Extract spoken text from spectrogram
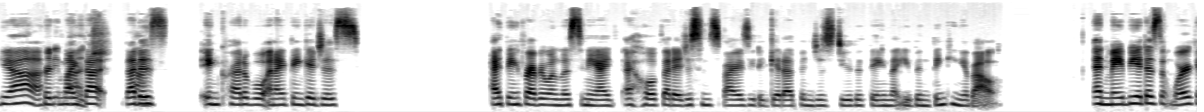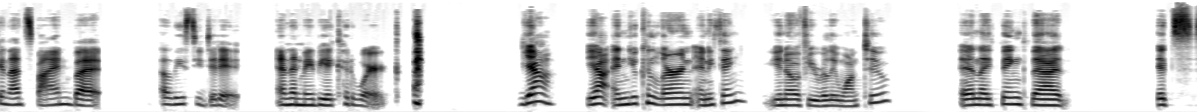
Yeah. Pretty like much. that that yeah. is incredible. And I think it just I think for everyone listening, I, I hope that it just inspires you to get up and just do the thing that you've been thinking about. And maybe it doesn't work and that's fine, but at least you did it. And then maybe it could work. yeah. Yeah. And you can learn anything, you know, if you really want to. And I think that it's,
